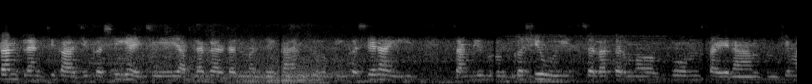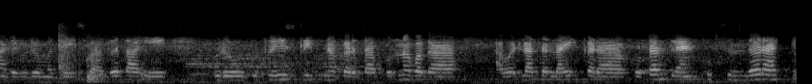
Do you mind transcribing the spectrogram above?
रोटान प्लॅनची काळजी कशी घ्यायची? आपल्या गार्डनमध्ये कायमस्वरूपी कसे राहील? चांगली ग्रोथ कशी होईल? चला तर मग. ओम साईराम. तुमचे माझ्या व्हिडिओमध्ये स्वागत आहे. व्हिडिओ कुठेही स्क्रिप्ट न करता पूर्ण बघा. आवडला तर लाईक करा. रोटान प्लॅन खूप सुंदर आहे.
